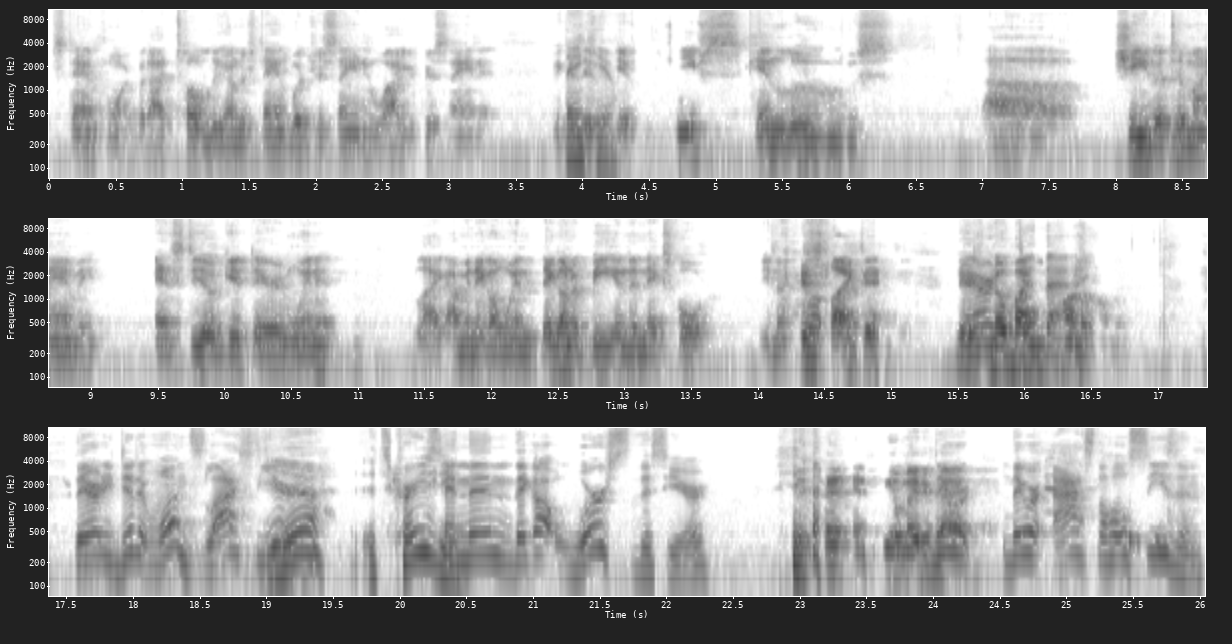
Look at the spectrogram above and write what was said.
standpoint, but I totally understand what you're saying and why you're saying it. Because Thank if, you. if Chiefs can lose uh, Cheetah to Miami and still get there and win it, like I mean, they're gonna win. They're gonna be in the next four. You know, it's like that. they There's already nobody in that. front of them. They already did it once last year. Yeah. It's crazy. And then they got worse this year. and still made it They back. were they were asked the whole season.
